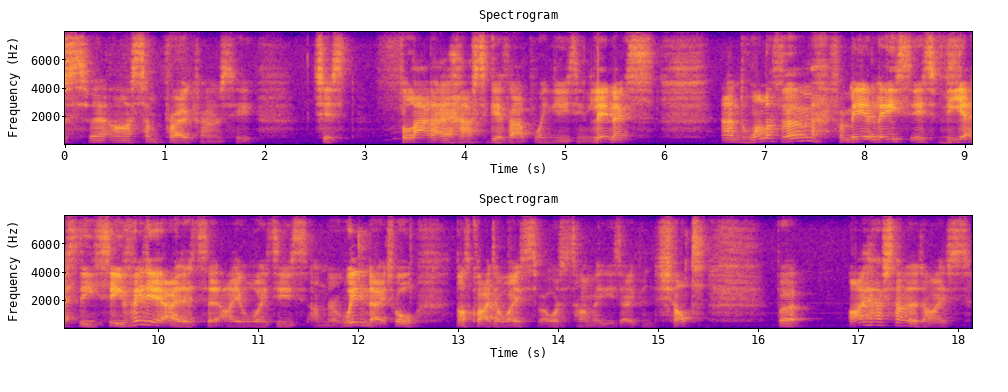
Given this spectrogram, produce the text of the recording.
Course, there are some programs who just flat out have to give up when using Linux. And one of them, for me at least, is VSDC, video editor I always use under Windows. Well, not quite always, but all the time I use OpenShot. But I have standardized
